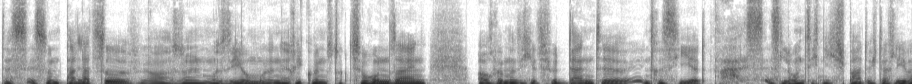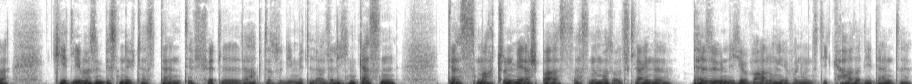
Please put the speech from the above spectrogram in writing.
Das ist so ein Palazzo, ja, soll ein Museum oder eine Rekonstruktion sein. Auch wenn man sich jetzt für Dante interessiert, ah, es, es lohnt sich nicht. Spart euch das lieber. Geht lieber so ein bisschen durch das Dante-Viertel. Da habt ihr so die mittelalterlichen Gassen. Das macht schon mehr Spaß. Das nochmal so als kleine persönliche Warnung hier von uns. Die Casa di Dante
